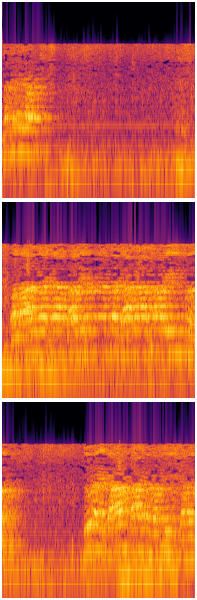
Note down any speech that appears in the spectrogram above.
مت کرے جاؤ والا اللہ کا بازی کا سرکار۔ سورہ جام آٹھ نمبر تیس قدم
